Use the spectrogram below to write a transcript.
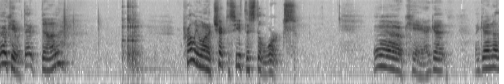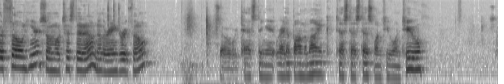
Okay, with that done, probably want to check to see if this still works. Okay, I got I got another phone here, so I'm gonna test that out. Another Android phone. So we're testing it right up on the mic. Test, test, test. One, two, one, two. So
